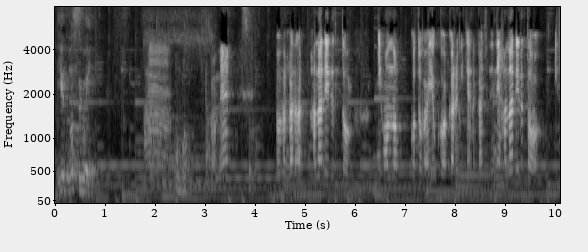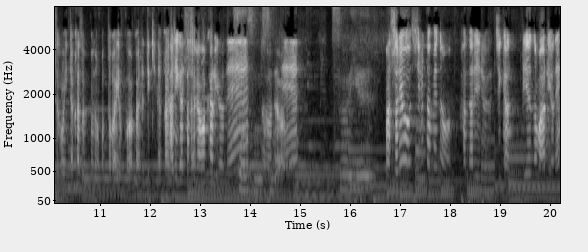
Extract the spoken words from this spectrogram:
ていうのをすごいうん。思ったそうねそうそうだから離れると日本のことがよくわかるみたいな感じでね離れるといつもいた家族のことがよくわかる的な感じありがたさがわかるよね。そうそうそうだね。そういう。まあそれを知るための離れる時間っていうのもあるよね。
